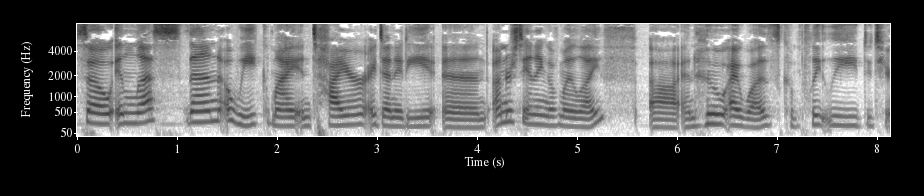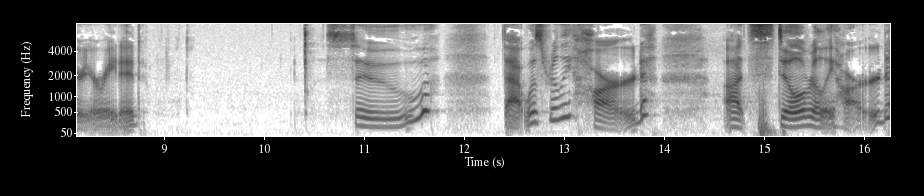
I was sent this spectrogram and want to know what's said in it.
So, in less than a week, my entire identity and understanding of my life uh, and who I was completely deteriorated. So, that was really hard. Uh, it's still really hard.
